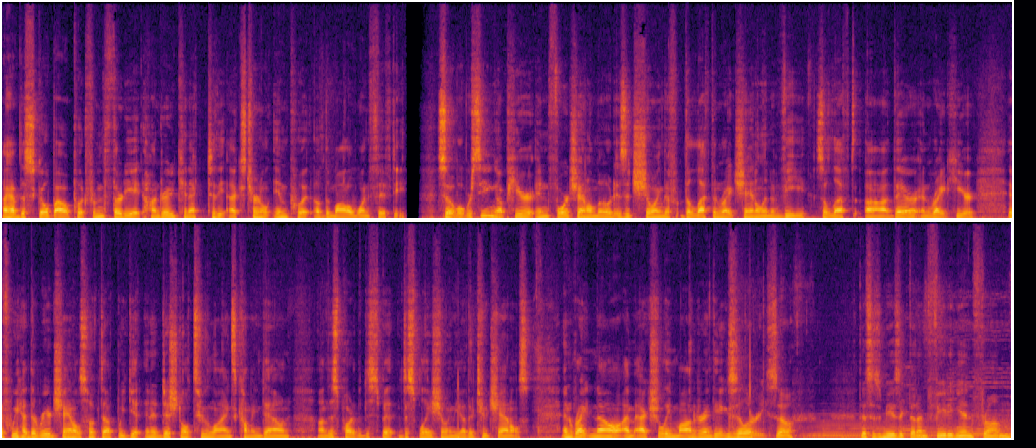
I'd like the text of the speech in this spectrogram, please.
I have the scope output from the 3800 connect to the external input of the Model 150. So what we're seeing up here in four channel mode is it's showing the, the left and right channel in a V. So left uh, there and right here. If we had the rear channels hooked up, we get an additional two lines coming down on this part of the disp display showing the other two channels. And right now I'm actually monitoring the auxiliary. So this is music that I'm feeding in from,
